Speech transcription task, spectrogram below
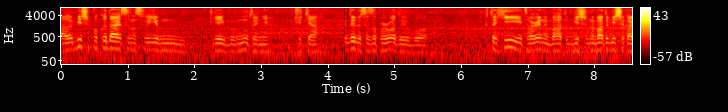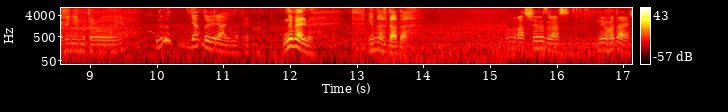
але більше покладаюся на свої такі, якби, внутрішні чуття. Дивлюся за природою, бо птахи і тварини багато більше, набагато більше кажуть, ніж метеорологи. Ну, я довіряю, наприклад. Не вельми. Іногда, да. Ну, раз через раз. Не вгадаєш.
